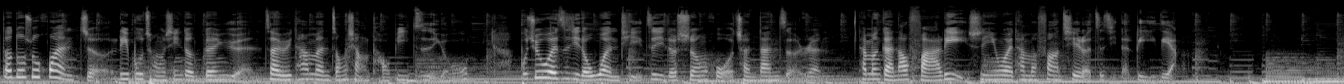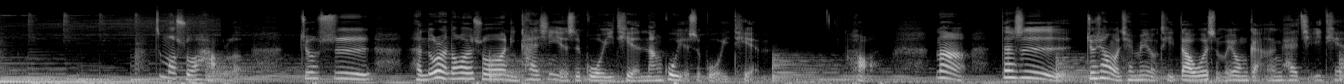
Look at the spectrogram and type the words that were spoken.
大多数患者力不从心的根源在于他们总想逃避自由，不去为自己的问题、自己的生活承担责任。他们感到乏力，是因为他们放弃了自己的力量。么说好了，就是很多人都会说，你开心也是过一天，难过也是过一天。好，那。但是，就像我前面有提到，为什么用感恩开启一天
